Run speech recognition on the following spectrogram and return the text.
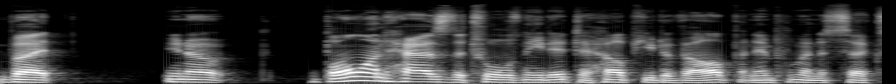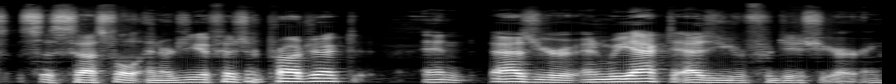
but you know, Boland has the tools needed to help you develop and implement a successful energy efficient project, and as your and we act as your fiduciary.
